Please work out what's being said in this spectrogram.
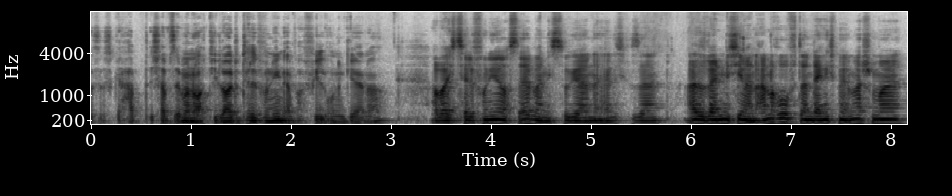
es ist gehabt, ich habe es immer noch, die Leute telefonieren einfach viel ungerner. Aber ich telefoniere auch selber nicht so gerne, ehrlich gesagt. Also wenn mich jemand anruft, dann denke ich mir immer schon mal,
